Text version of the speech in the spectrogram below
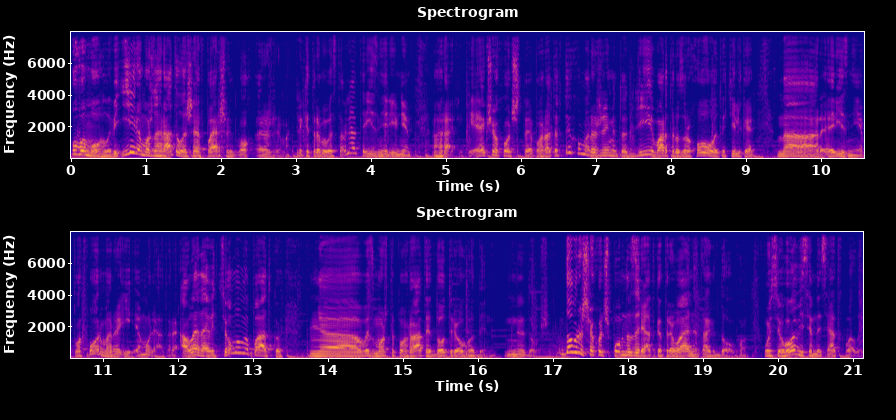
У вимогливі ігри можна грати лише в перших двох режимах, тільки треба виставляти різні рівні графіки. Якщо хочете пограти в тихому режимі, тоді варто розраховувати тільки на різні платформери і емулятори. Але навіть в цьому випадку е, ви зможете пограти до 3 годин, не довше. Добре, що хоч повна зарядка триває не так довго. Усього 80 хвилин,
